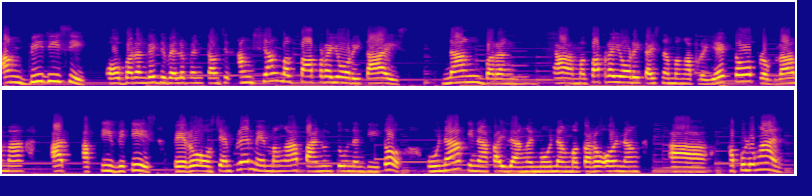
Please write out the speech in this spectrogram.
ang BDC o Barangay Development Council ang siyang magpa-prioritize ng barang uh, magpa-prioritize ng mga proyekto, programa at activities. Pero oh, siyempre may mga panuntunan dito. Una, kinakailangan mo nang magkaroon ng uh, kapulungan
